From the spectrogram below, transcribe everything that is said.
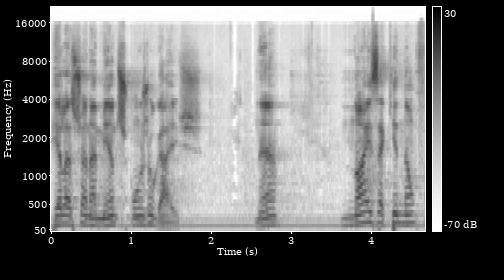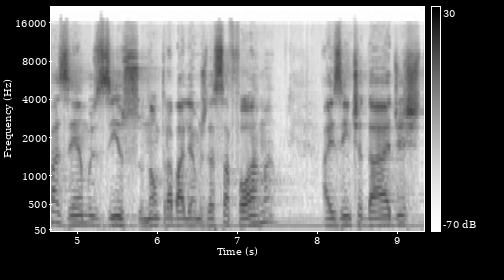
relacionamentos conjugais, né? Nós aqui não fazemos isso, não trabalhamos dessa forma. As entidades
